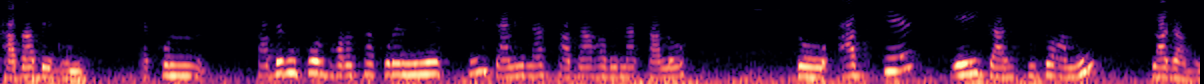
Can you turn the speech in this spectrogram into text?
সাদা বেগুন। এখন তাদের উপর ভরসা করে নিয়ে এসেছি। জানি না সাদা হবে না কালো। তো আজকে এই গাছ দুটো আমি লাগাবো।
